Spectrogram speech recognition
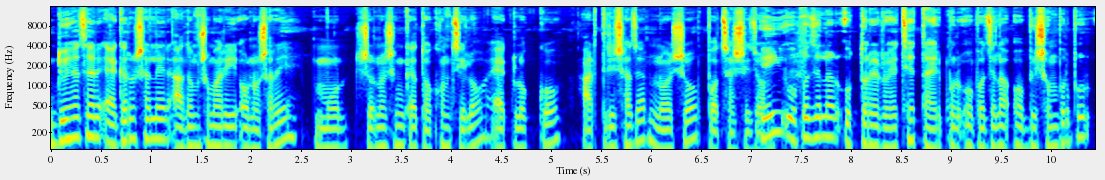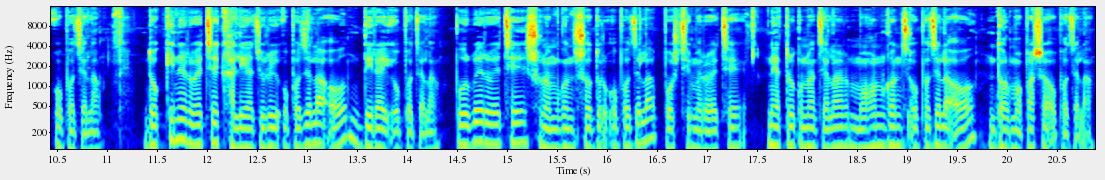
দুই হাজার এগারো সালের আদমশুমারি অনুসারে মোট জনসংখ্যা তখন ছিল এক লক্ষ আটত্রিশ হাজার নয়শো পঁচাশি জন। এই উপজেলার উত্তরে রয়েছে তাইরপুর উপজেলা ও বিশম্বরপুর উপজেলা। দক্ষিণে রয়েছে খালিয়াজুড়ি উপজেলা ও দিরাই উপজেলা। পূর্বে রয়েছে সুনামগঞ্জ সদর উপজেলা, পশ্চিমে রয়েছে নেত্রকোনা জেলার মোহনগঞ্জ উপজেলা ও ধর্মপাশা উপজেলা।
